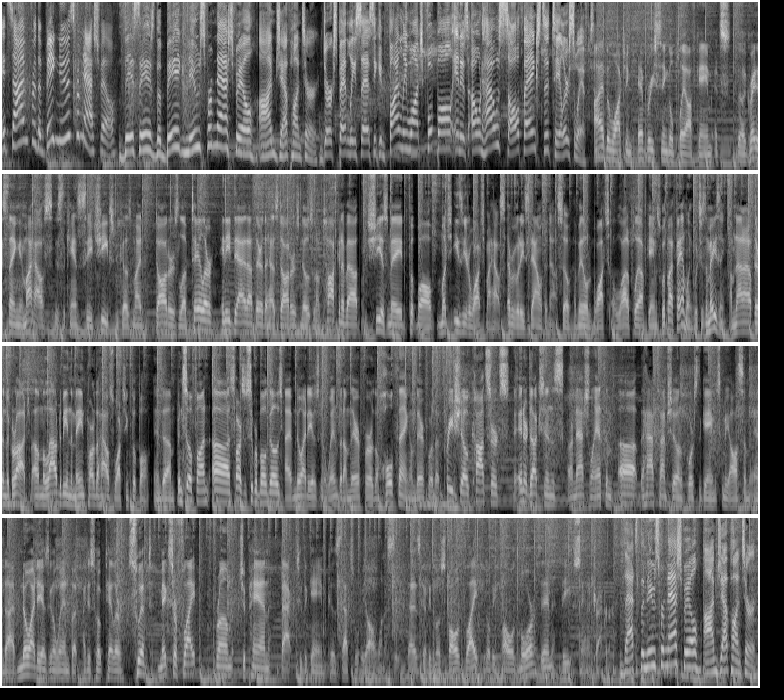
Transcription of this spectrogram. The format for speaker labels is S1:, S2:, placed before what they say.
S1: It's time for the big news from Nashville.
S2: This is the big news from Nashville. I'm Jeff Hunter.
S3: Dierks Bentley says he can finally watch football in his own house, all thanks to Taylor Swift.
S4: I've been watching every single playoff game. It's the greatest thing in my house is the Kansas City Chiefs because my daughters love Taylor. Any dad out there that has daughters knows what I'm talking about. She has made football much easier to watch in my house. Everybody's down with it now. So I've been able to watch a lot of playoff games with my family, which is amazing. I'm not not out there in the garage. I'm allowed to be in the main part of the house watching football, and um, been so fun. Uh, as far as the Super Bowl goes, I have no idea who's going to win, but I'm there for the whole thing. I'm there for the pre-show concerts, the introductions, our national anthem, uh, the halftime show, and of course the game. It's going to be awesome, and I have no idea who's going to win, but I just hope Taylor Swift makes her flight from Japan back to the game because that's what we all want to see. That is going to be the most followed flight. It'll be followed more than the Santa Tracker.
S2: That's the news from Nashville. I'm Jeff Hunter.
